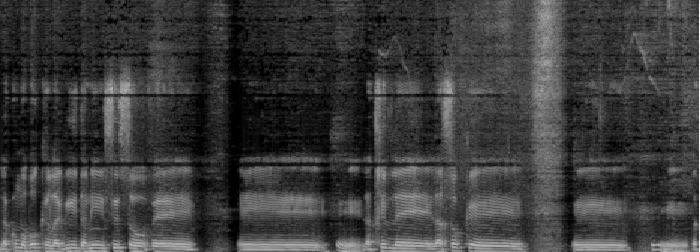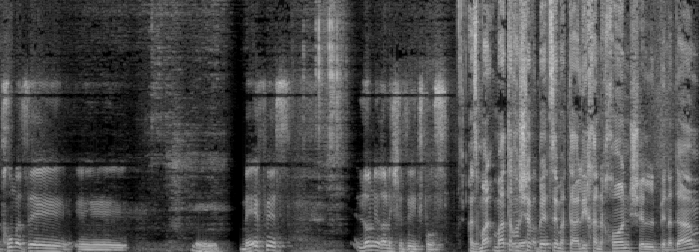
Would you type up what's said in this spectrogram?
לקום בבוקר להגיד אני סיסו ולהתחיל לעסוק בתחום הזה מאפס, לא נראה לי שזה יתפוס. אז מה, מה אתה חושב בעצם התהליך הנכון של בן אדם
